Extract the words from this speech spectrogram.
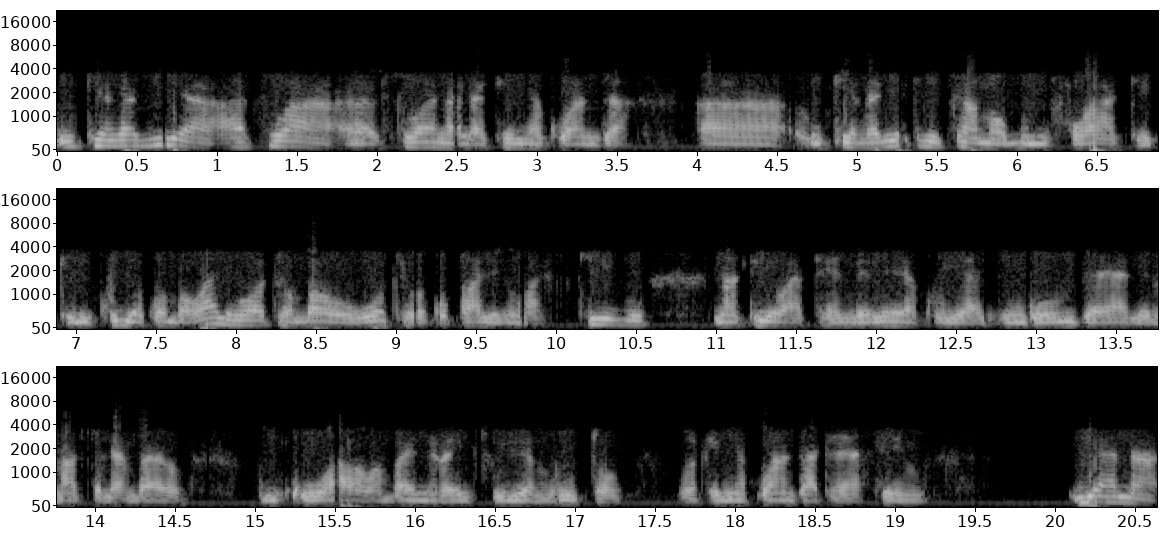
Ukiangazia haswa uh, suala la Kenya Kwanza, uh, ukiangalia kile chama, ubunifu wake kilikuja kwamba wale watu ambao wote wako pale ni wasikivu na pia wataendelea kuyazungumza yale maswala ambayo mkuu wao ambaye ni Rais William Ruto wa Kenya Kwanza atayasema. Jana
